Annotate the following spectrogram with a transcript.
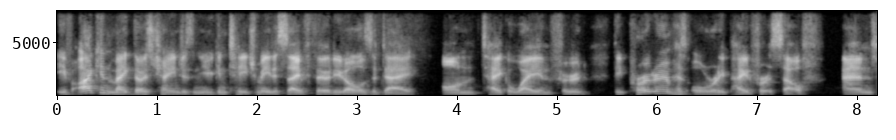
if I can make those changes and you can teach me to save $30 a day on takeaway and food, the program has already paid for itself. And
